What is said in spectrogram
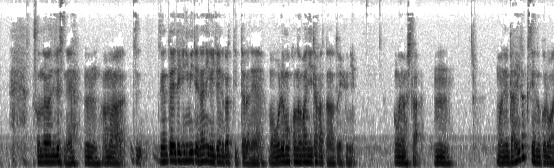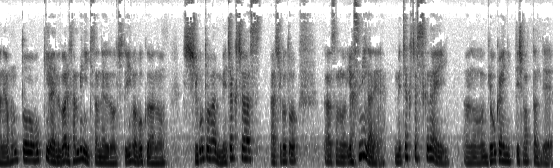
そんな感じですね。うん。まあ、全体的に見て何が言いたいのかって言ったらね、まあ、俺もこの場にいたかったなというふうに思いました。うん。まあね、大学生の頃はね、本当大きいライブがあるたんびに行ってたんだけど、ちょっと今僕、あの、仕事がめちゃくちゃ、あ、仕事、あその、休みがね、めちゃくちゃ少ない、あの、業界に行ってしまったんで、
